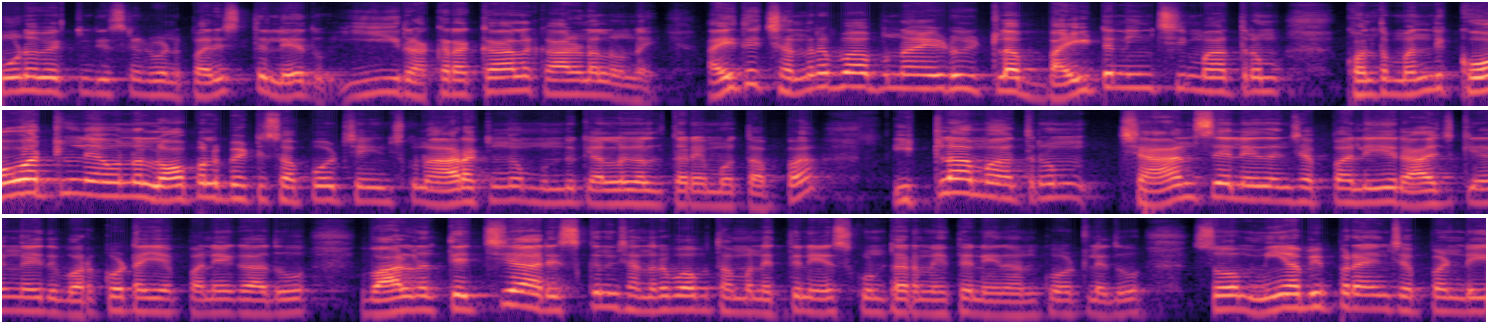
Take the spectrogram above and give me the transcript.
మూడో వ్యక్తిని తీసుకునేటువంటి పరిస్థితి లేదు. ఈ రకరకాల కారణాలు ఉన్నాయి. అయితే చంద్రబాబు నాయుడు ఇట్లా బయట నుంచి మాత్రం కొంతమంది కోవర్ట్లను ఏమన్నా లోపల పెట్టి సపోర్ట్ చేయించుకుని ఆ రకంగా ముందుకు వెళ్ళగలుగుతారేమో తప్ప ఇట్లా మాత్రం ఛాన్సే లేదని చెప్పాలి. రాజకీయంగా ఇది వర్కౌట్ అయ్యే పనే కాదు. వాళ్ళని తెచ్చి ఆ రిస్క్ని చంద్రబాబు తమ నెత్తిని వేసుకుంటారని అయితే నేను అనుకోవట్లేదు. సో మీ అభిప్రాయం చెప్పండి.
